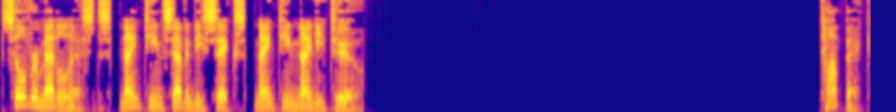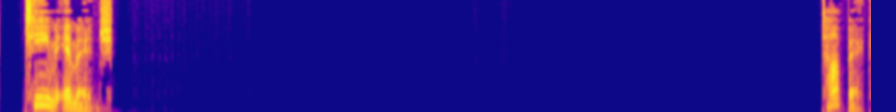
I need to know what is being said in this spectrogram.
Silver medalists 1976 1992 Topic. Team image Topic:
